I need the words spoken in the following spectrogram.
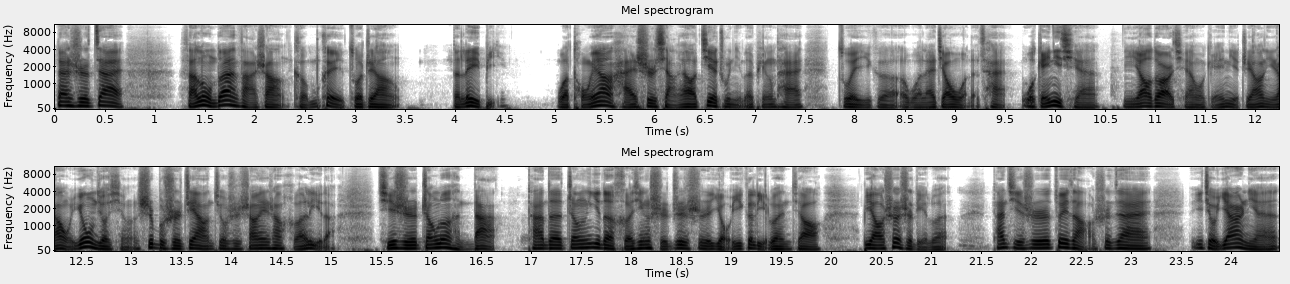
但是在反垄断法上，可不可以做这样的类比？我同样还是想要借助你的平台做一个，我来浇我的菜，我给你钱，你要多少钱我给你，只要你让我用就行，是不是这样就是商业上合理的？其实争论很大。它的争议的核心实质是有一个理论叫必要设施理论，它其实最早是在一九一二年，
